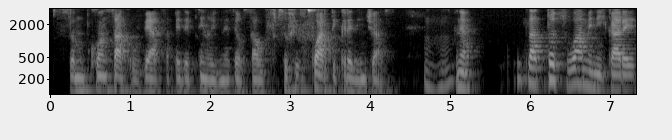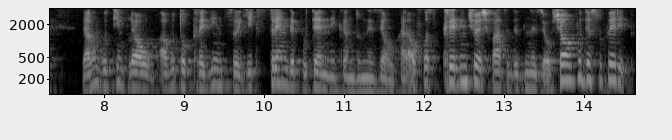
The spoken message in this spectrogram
să-mi consacru viața pe deplin lui Dumnezeu sau să fiu foarte credincioasă. Uh-huh. Spunea, la toți oamenii care de-a lungul timpului au avut o credință extrem de puternică în Dumnezeu, care au fost credincioși față de Dumnezeu și au avut de suferit.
